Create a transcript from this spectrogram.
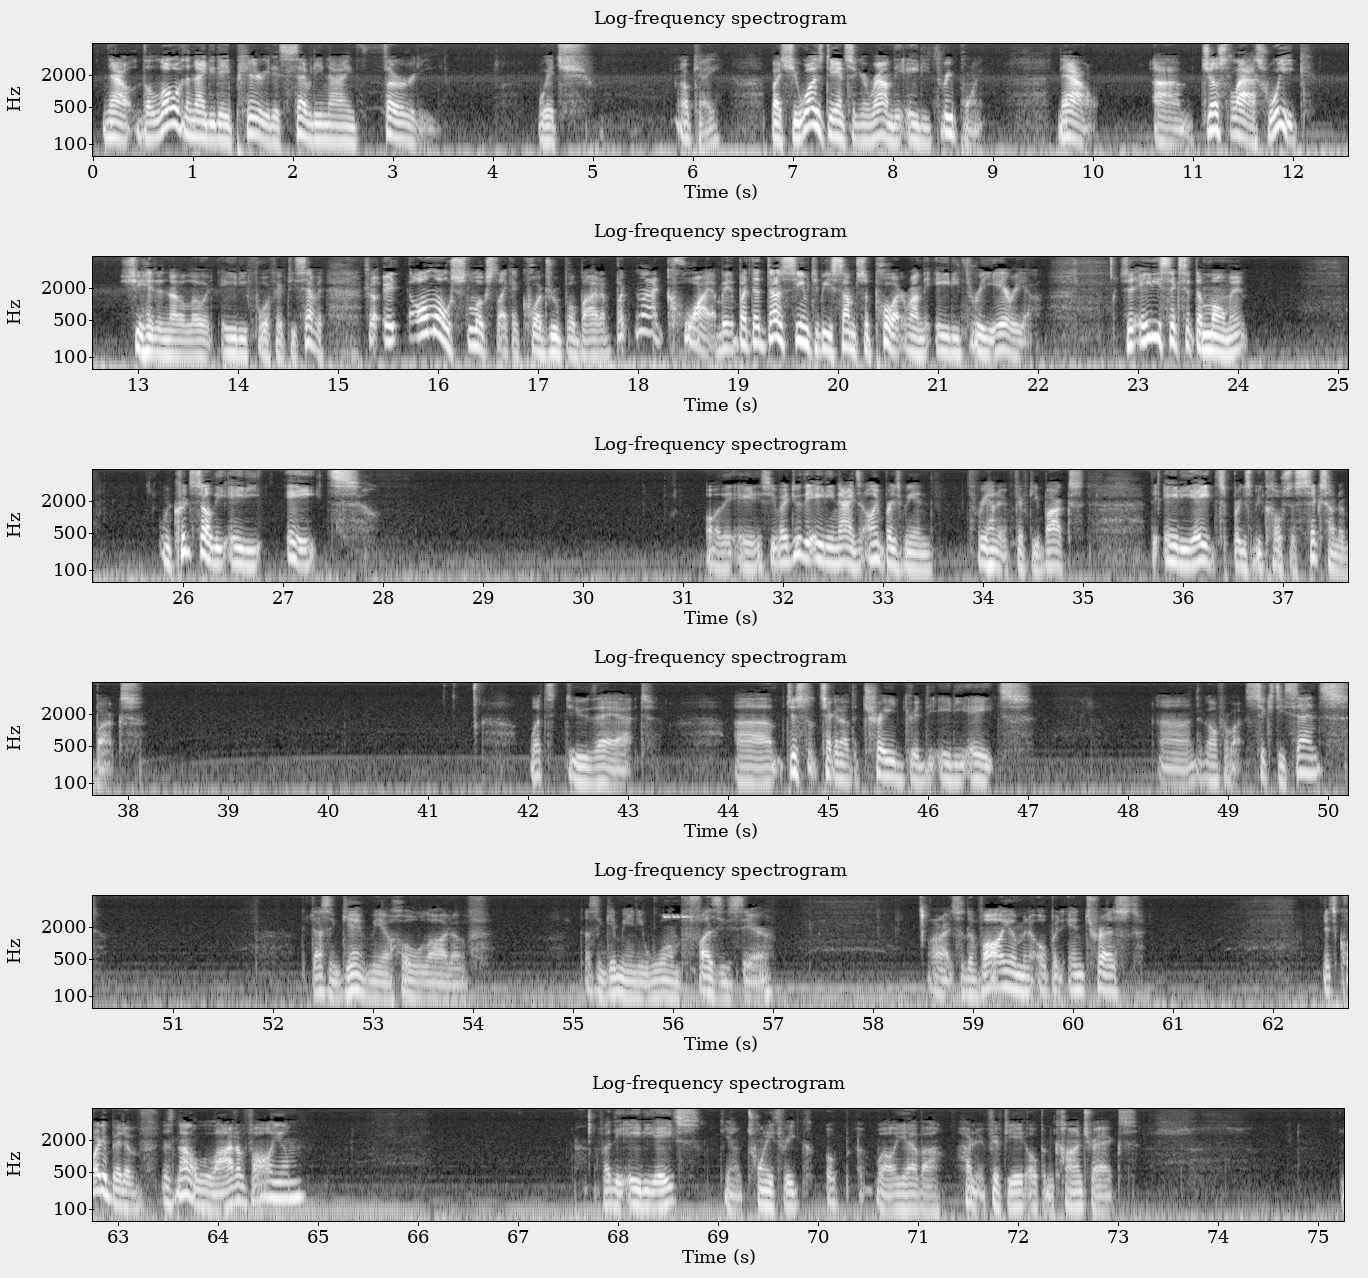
Now, the low of the 90 day period is 79.30, which, okay, but she was dancing around the 83 point. Now, um, just last week, she hit another low at 84.57. So it almost looks like a quadruple bottom, but not quite. I mean, but there does seem to be some support around the 83 area. So 86 at the moment. We could sell the 88s. Or the 80s. See, if I do the 89s, it only brings me in 350 bucks. The 88s brings me close to 600 bucks. Let's do that. Uh, just checking out the trade grid, the 88s. Uh, they're going for about 60 cents. It doesn't give me a whole lot of, doesn't give me any warm fuzzies there. All right, so the volume and open interest. It's quite a bit of, there's not a lot of volume for the 88s. You know, 23, well, you have a 158 open contracts.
